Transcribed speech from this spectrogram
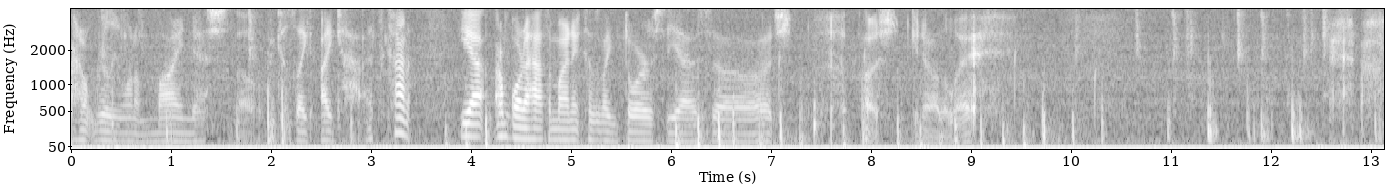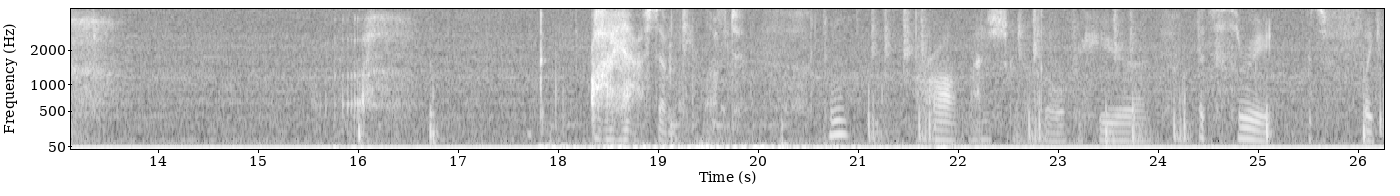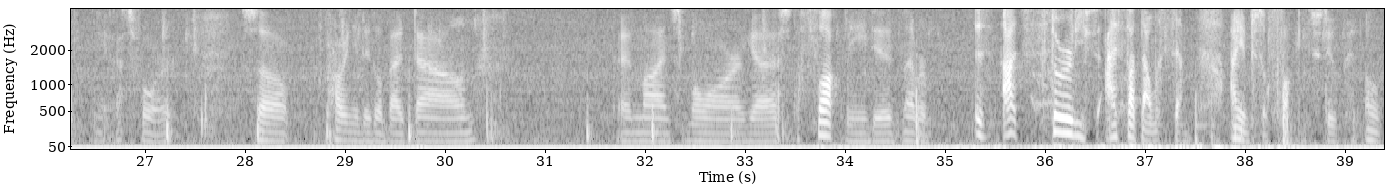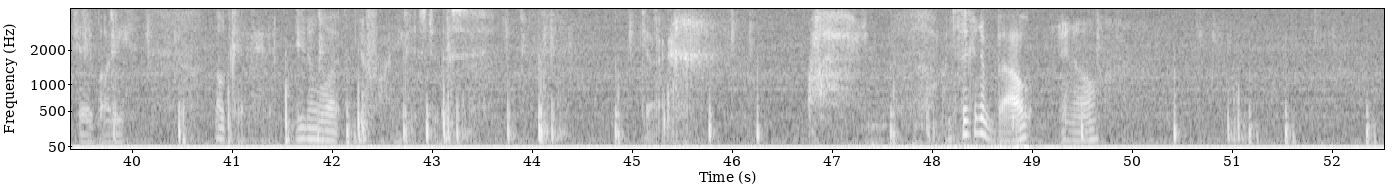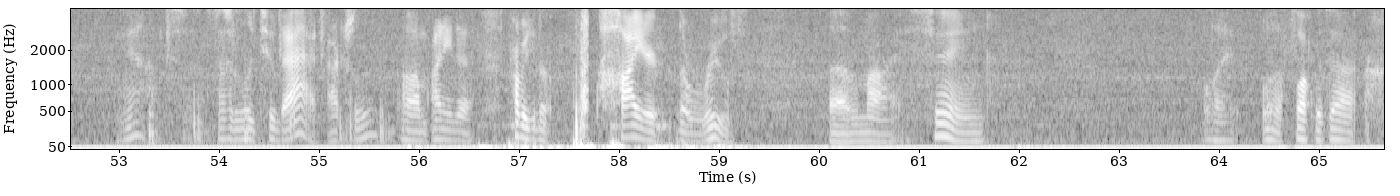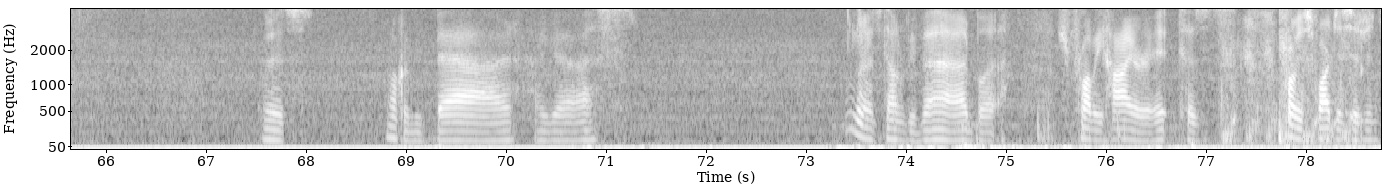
I don't really want to mine this though because like I it's kind of yeah I'm going to have to mine it because of my doors yeah so I just, I'll just get out of the way I have 17 left problem I'm just gonna go over here it's three it's like yeah that's four so probably need to go back down and mine some more, I guess. Fuck me, dude. Never. It's, it's 30. I thought that was 7. I am so fucking stupid. Okay, buddy. Okay. You know what? You're fine. You just do this. Okay. I'm thinking about, you know. Yeah, it doesn't look too bad, actually. Um, I need to probably gonna hire the roof of my thing. What, the fuck was that? It's not gonna be bad, I guess. It's not gonna be bad, but should probably hire it, because it's probably a smart decision.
